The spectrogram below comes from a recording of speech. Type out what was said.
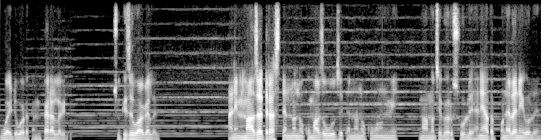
वाईट वर्तन करायला लागले. चुकीचं वागायला लागले. आणि माझा त्रास त्यांना नको माझं ओझं त्यांना नको म्हणून मी मामाचं घर सोडले आणि आता पुण्याला निघालो आहे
